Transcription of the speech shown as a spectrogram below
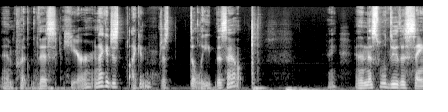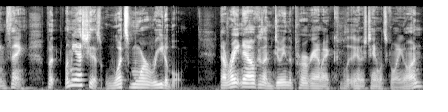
and put this here. And I could just I could just delete this out. Okay? And then this will do the same thing. But let me ask you this. What's more readable? Now right now, because I'm doing the program, I completely understand what's going on.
